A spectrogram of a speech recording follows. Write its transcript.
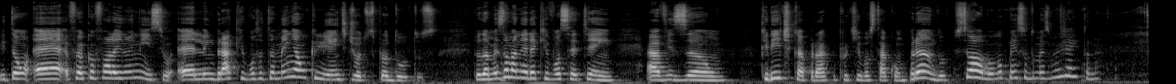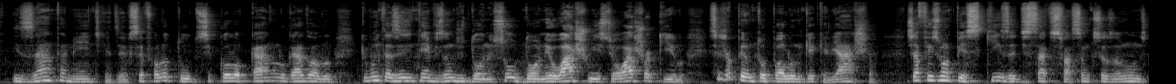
Então, é, foi o que eu falei no início, é lembrar que você também é um cliente de outros produtos. Então, da mesma maneira que você tem a visão crítica para o que você está comprando, seu aluno pensa do mesmo jeito, né? Exatamente, quer dizer, você falou tudo, se colocar no lugar do aluno. Que muitas vezes a gente tem a visão de dono, eu sou o dono, eu acho isso, eu acho aquilo. Você já perguntou para o aluno o que, é que ele acha? Já fez uma pesquisa de satisfação com seus alunos?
